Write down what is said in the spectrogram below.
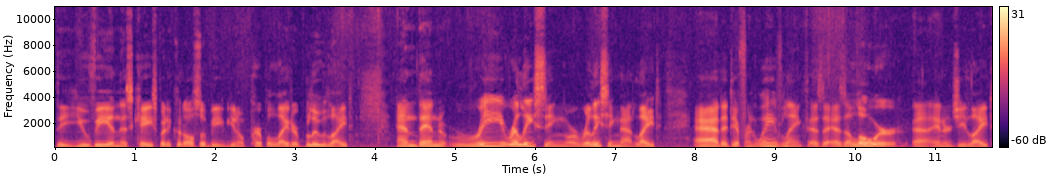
the UV in this case, but it could also be you know purple light or blue light, and then re-releasing or releasing that light at a different wavelength as a, as a lower uh, energy light,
